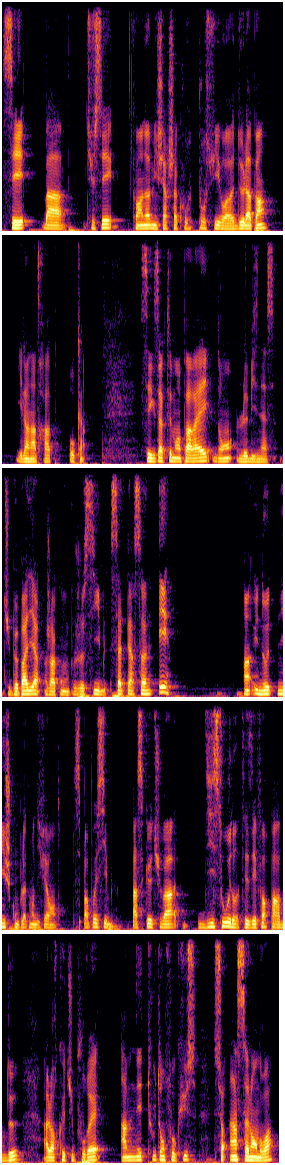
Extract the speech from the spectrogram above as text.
c'est, bah, tu sais, quand un homme il cherche à poursuivre deux lapins, il en attrape aucun. C'est exactement pareil dans le business. Tu peux pas dire je cible cette personne et une autre niche complètement différente. C'est pas possible parce que tu vas dissoudre tes efforts par deux alors que tu pourrais amener tout ton focus sur un seul endroit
